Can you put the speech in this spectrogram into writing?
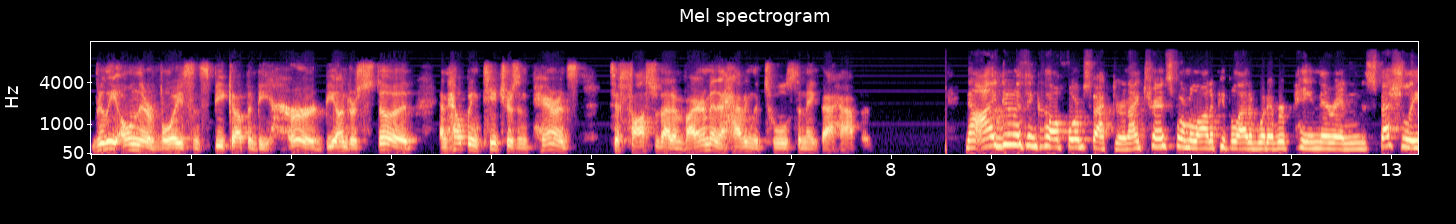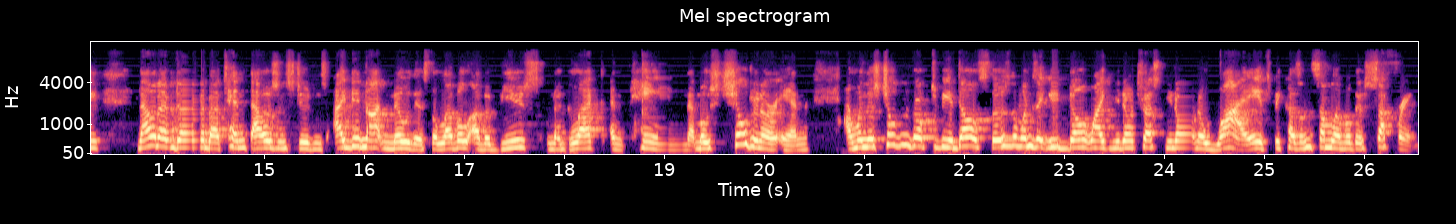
really own their voice and speak up and be heard, be understood, and helping teachers and parents to foster that environment and having the tools to make that happen. Now, I do a thing called Forbes Factor, and I transform a lot of people out of whatever pain they're in. Especially now that I've done about 10,000 students, I did not know this the level of abuse, neglect, and pain that most children are in. And when those children grow up to be adults, those are the ones that you don't like and you don't trust, and you don't know why. It's because on some level they're suffering.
